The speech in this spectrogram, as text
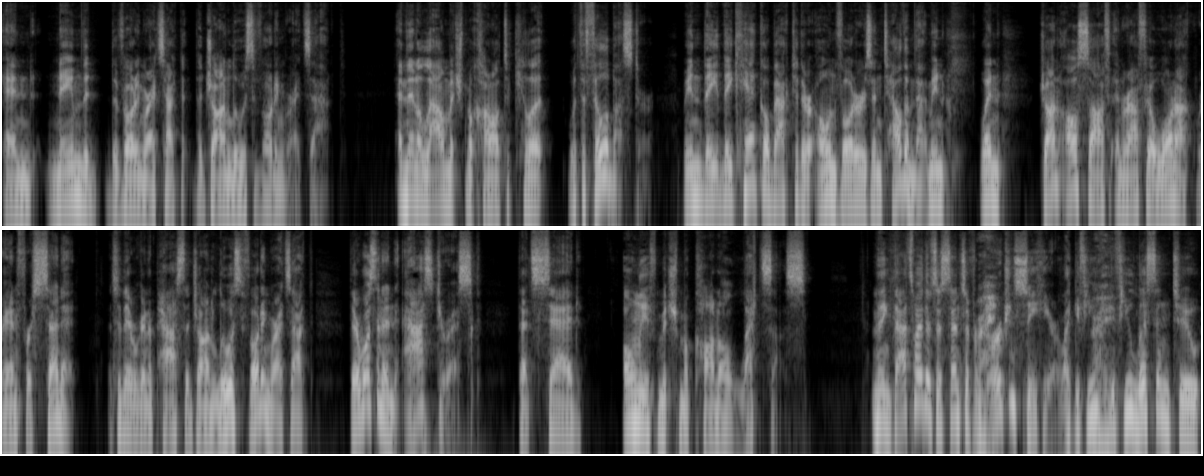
and name the, the Voting Rights Act the John Lewis Voting Rights Act and then allow Mitch McConnell to kill it with a filibuster. I mean, they, they can't go back to their own voters and tell them that. I mean, when Jon Ossoff and Raphael Warnock ran for Senate and said they were going to pass the John Lewis Voting Rights Act, there wasn't an asterisk that said only if Mitch McConnell lets us. I think that's why there's a sense of right. urgency here. Like if you right. if you listen to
